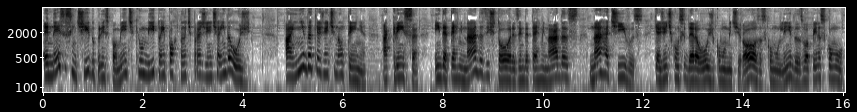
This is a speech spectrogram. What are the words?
É nesse sentido, principalmente, que o mito é importante para a gente ainda hoje. Ainda que a gente não tenha a crença em determinadas histórias, em determinadas narrativas que a gente considera hoje como mentirosas, como lendas ou apenas como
